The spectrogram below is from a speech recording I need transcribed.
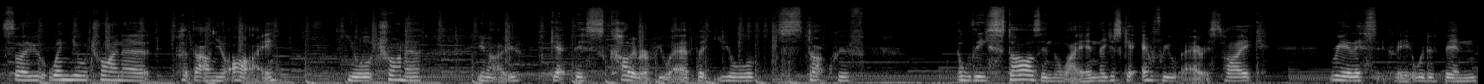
So when you're trying to put that on your eye, you're trying to, you know, get this colour everywhere, but you're stuck with all these stars in the way and they just get everywhere. It's like, realistically, it would have been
